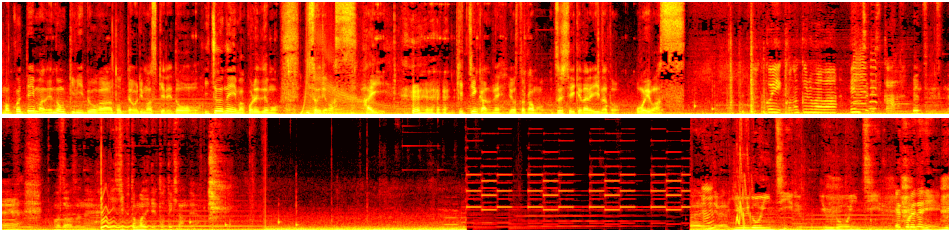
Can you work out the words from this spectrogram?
まあこうやって今ねのんきに動画撮っておりますけれど一応ね今これでも急いでます。はい。キッチンカーのね様子とかも映していけたらいいなと思います。かっこいい。この車はベンツですか？ベンツですね。わざわざねエジプトまでで撮ってきたんだよ誘導インジール。よ誘導インジール。えこれ何？む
